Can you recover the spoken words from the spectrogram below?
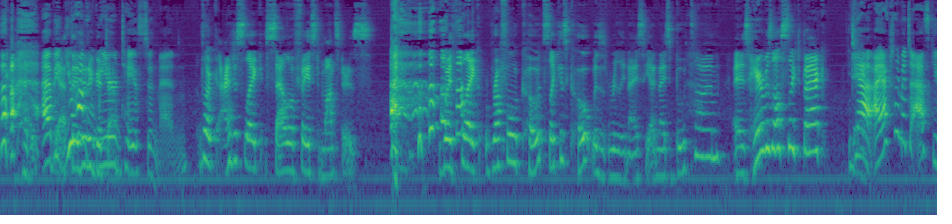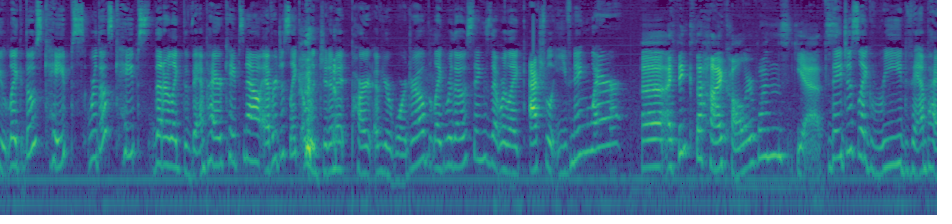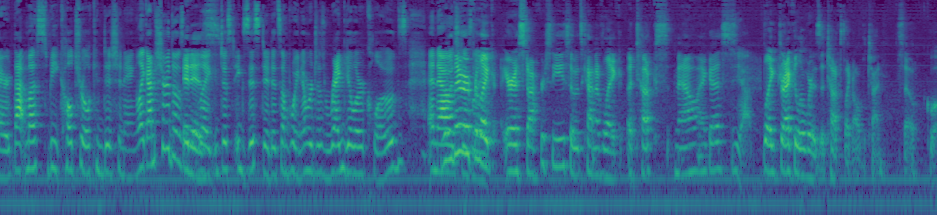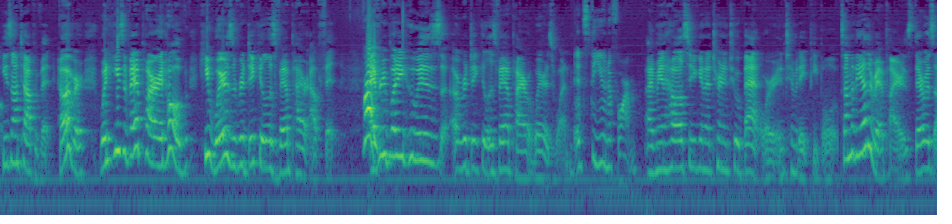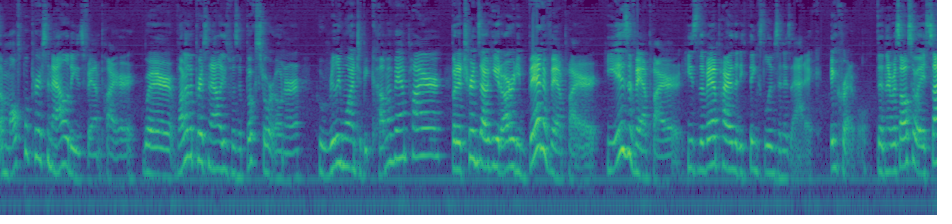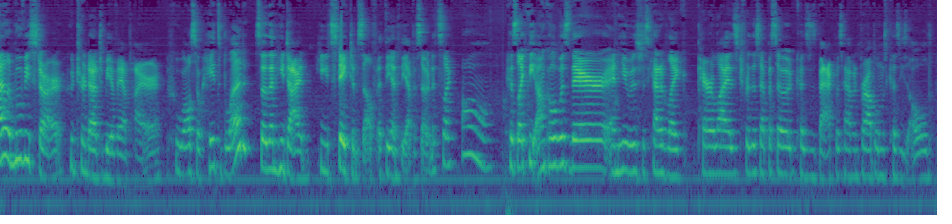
God. Abby, Yeah, you have a good weird job. taste in men. Look, I just like sallow faced monsters with like ruffle coats. Like his coat was really nice. He had nice boots on, and his hair was all slicked back. Damn. Yeah, I actually meant to ask you, like those capes, were those capes that are like the vampire capes now ever just like a legitimate part of your wardrobe? Like were those things that were like actual evening wear? Uh, I think the high collar ones, yeah. They just like read vampire. That must be cultural conditioning. Like I'm sure those It is. like just existed at some point and were just regular clothes. And now well, it's they were for like aristocracy, so it's kind of like a tux now, I guess. Yeah. Like Dracula wears a tux like all the time, so Cool. he's on top of it. However, when he's a vampire at home, he wears a ridiculous vampire outfit. Right. Everybody who is a ridiculous vampire wears one. It's the uniform. I mean, how else are you going to turn into a bat or intimidate people? Some of the other vampires, there was a multiple personalities vampire where one of the personalities was a bookstore owner who really wanted to become a vampire, but it turns out he had already been a vampire. He is a vampire. He's the vampire that he thinks lives in his attic. Incredible. Then there was also a silent movie star who turned out to be a vampire who also hates blood. So then he died. He staked himself at the end of the episode. It's like, oh. Because, like, the uncle was there and he was just kind of, like, paralyzed for this episode because his back was having problems because he's old.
